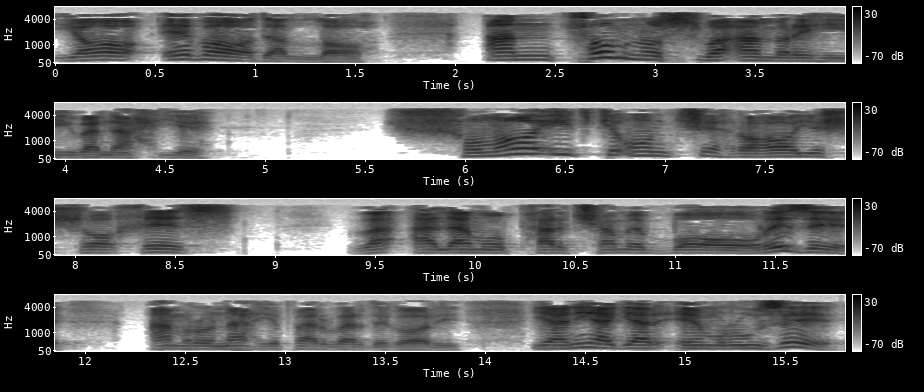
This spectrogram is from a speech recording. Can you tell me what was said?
یا عباد الله انتم نصف امرهی و نحیه. شمایید که اون چهره های شاخص و علم و پرچم بارز امر و نهی پروردگاری. یعنی اگر امروزه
